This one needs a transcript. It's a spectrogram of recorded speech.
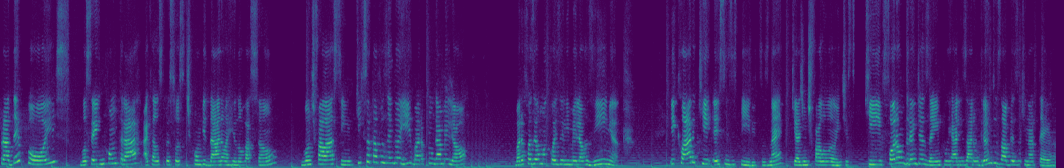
para depois você encontrar aquelas pessoas que te convidaram à renovação, vão te falar assim: o que, que você está fazendo aí? Bora para um lugar melhor. Bora fazer uma coisa ali melhorzinha. E claro que esses espíritos, né, que a gente falou antes, que foram um grande exemplo, realizaram grandes obras aqui na Terra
